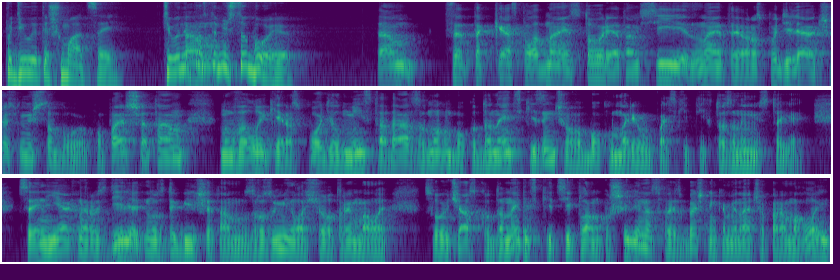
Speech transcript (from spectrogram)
поділити шмат цей? Чи вони Там- просто між собою? Там це така складна історія. Там всі, знаєте, розподіляють щось між собою. По-перше, там ну великий розподіл міста. Да, з одного боку Донецький, з іншого боку Маріупольський, ті, хто за ними стоять. Це ніяк не розділять. Ну, здебільше там зрозуміло, що отримали свою частку Донецькі. Ці клан Пушиліна з ФСБшниками, наче перемогли.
